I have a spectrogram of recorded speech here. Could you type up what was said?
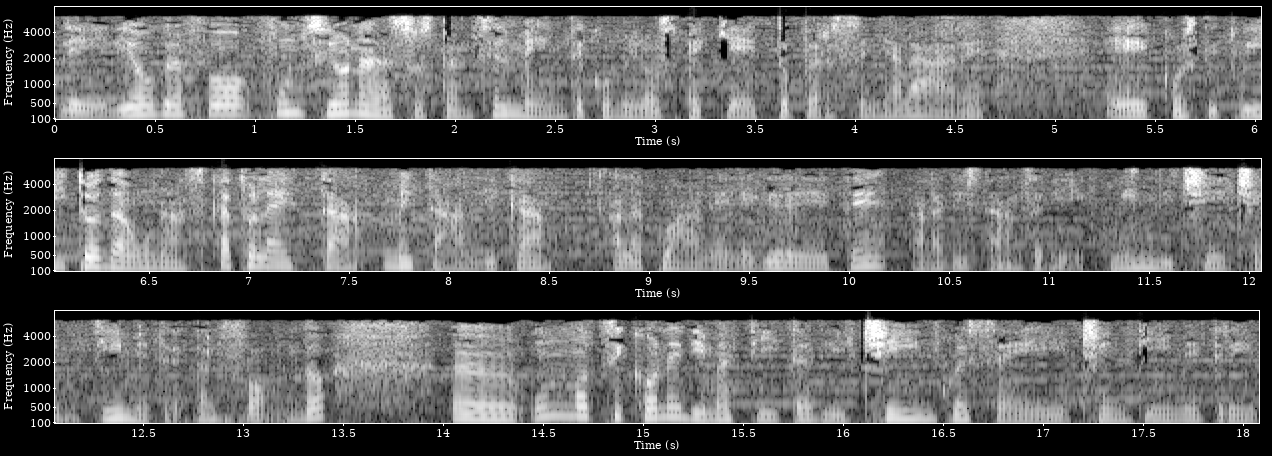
L'eliografo funziona sostanzialmente come lo specchietto per segnalare. È costituito da una scatoletta metallica alla quale legherete, alla distanza di 15 cm dal fondo, eh, un mozzicone di matita di 5-6 cm.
